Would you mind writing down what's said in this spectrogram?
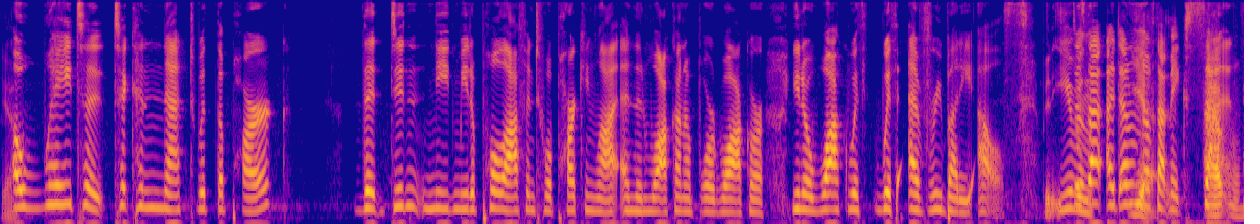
yeah. a way to, to connect with the park that didn't need me to pull off into a parking lot and then walk on a boardwalk or you know walk with with everybody else. But even Does that I don't yeah, know if that makes sense.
